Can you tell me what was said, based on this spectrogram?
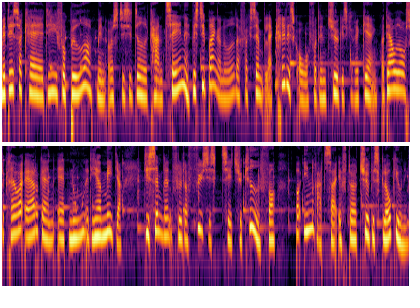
Med det så kan de få bøder, men også decideret karantæne, hvis de bringer noget, der for eksempel er kritisk over for den tyrkiske regering. Og derudover så kræver Erdogan, at nogle af de her medier, de simpelthen flytter fysisk til Tyrkiet for at indrette sig efter tyrkisk lovgivning.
